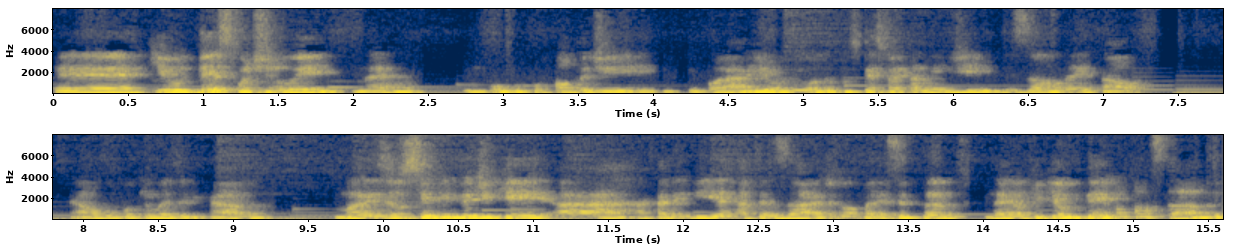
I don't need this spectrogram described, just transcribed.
é, que eu descontinuei, né? Um pouco por falta de, de coragem e outra por questões também de visão, né, e tal. É algo um pouquinho mais delicado mas eu sempre me dediquei à academia, apesar de não aparecer tanto. Né? Eu fiquei um tempo afastado,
